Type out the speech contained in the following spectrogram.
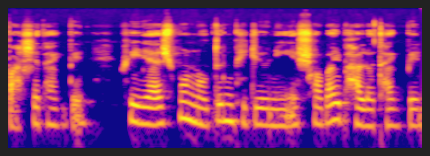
পাশে থাকবেন। ফিরে আসব নতুন ভিডিও নিয়ে। সবাই ভালো থাকবেন।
